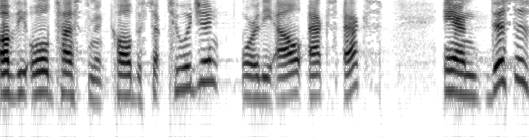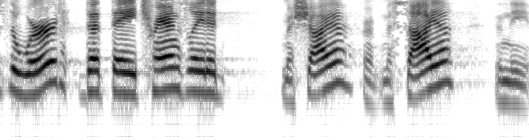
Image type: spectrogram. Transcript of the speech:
of the Old Testament called the Septuagint or the LXX. And this is the word that they translated Messiah or Messiah in the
